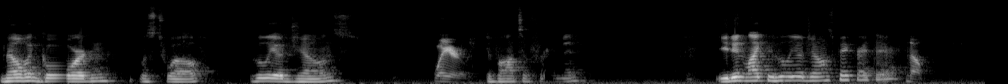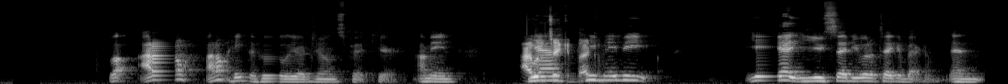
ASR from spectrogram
Melvin Gordon was 12. Julio Jones. Way early. Devonta Freeman. You didn't like the Julio Jones pick right there? No. Well, I don't. I don't hate the Julio Jones pick here. I mean, I would yeah, have taken He Beckham. maybe. Yeah, you said you would have taken Beckham, and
